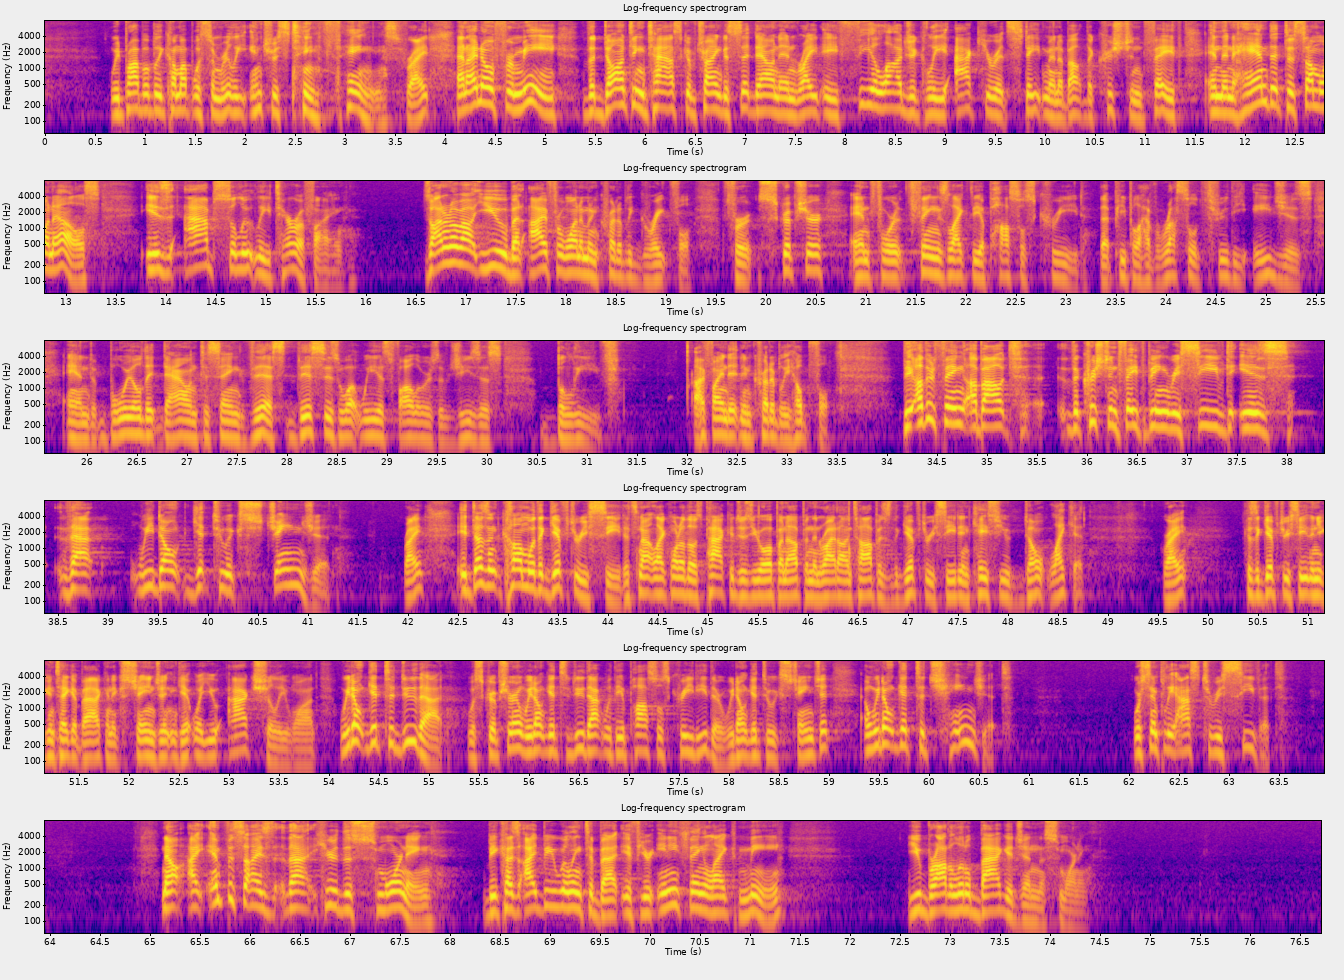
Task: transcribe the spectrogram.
We'd probably come up with some really interesting things, right? And I know for me, the daunting task of trying to sit down and write a theologically accurate statement about the Christian faith and then hand it to someone else is absolutely terrifying. So I don't know about you, but I, for one, am incredibly grateful for Scripture and for things like the Apostles' Creed that people have wrestled through the ages and boiled it down to saying this, this is what we as followers of Jesus believe. I find it incredibly helpful. The other thing about the Christian faith being received is that we don't get to exchange it right? It doesn't come with a gift receipt. It's not like one of those packages you open up and then right on top is the gift receipt in case you don't like it, right? Because a gift receipt, then you can take it back and exchange it and get what you actually want. We don't get to do that with Scripture, and we don't get to do that with the Apostles' Creed either. We don't get to exchange it, and we don't get to change it. We're simply asked to receive it. Now, I emphasize that here this morning because I'd be willing to bet if you're anything like me, you brought a little baggage in this morning.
